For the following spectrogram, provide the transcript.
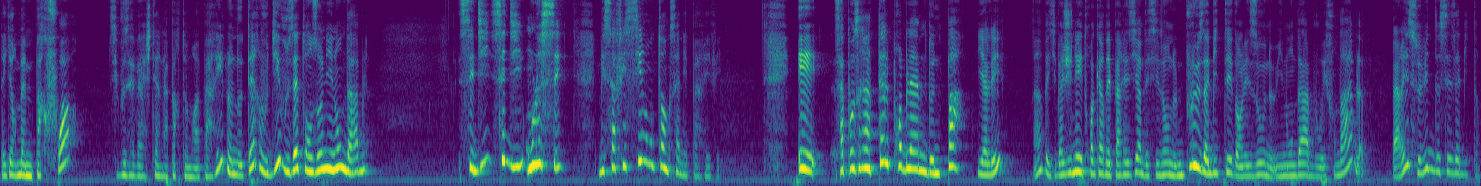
D'ailleurs, même parfois, si vous avez acheté un appartement à Paris, le notaire vous dit vous êtes en zone inondable. C'est dit, c'est dit, on le sait. Mais ça fait si longtemps que ça n'est pas arrivé. Et ça poserait un tel problème de ne pas y aller. Hein, imaginez les trois quarts des Parisiens décidant de ne plus habiter dans les zones inondables ou effondrables. Paris se vide de ses habitants.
